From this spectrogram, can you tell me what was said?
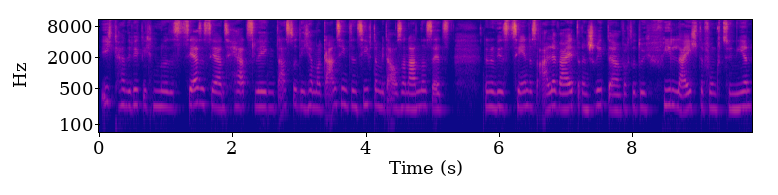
Ich kann dir wirklich nur das sehr, sehr, sehr ans Herz legen, dass du dich einmal ganz intensiv damit auseinandersetzt. Denn du wirst sehen, dass alle weiteren Schritte einfach dadurch viel leichter funktionieren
